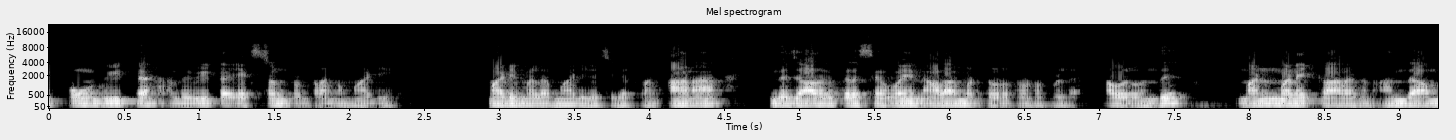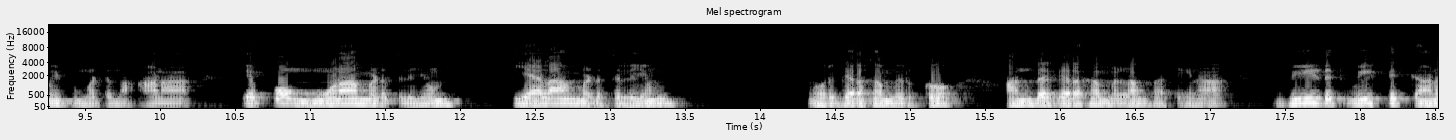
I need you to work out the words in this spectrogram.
இப்போவும் வீட்டை அந்த வீட்டை எக்ஸ்டெண்ட் பண்ணுறாங்க மாடியில். மாடி மேலே மாடி வச்சு கட்டுறாங்க. ஆனால் இந்த ஜாதகத்தில் செவ்வாய் நாலாம் இடத்தோட தொடர்பு இல்லை. அவர் வந்து மண்மனை காரகன் அந்த அமைப்பு மட்டும்தான். ஆனால் எப்போ மூணாம் இடத்துலையும் ஏழாம் இடத்துலையும் ஒரு கிரகம் இருக்கோ அந்த கிரகம் எல்லாம் பார்த்தீங்கன்னா வீடு வீட்டுக்கான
